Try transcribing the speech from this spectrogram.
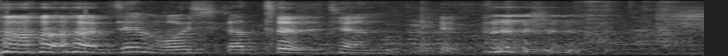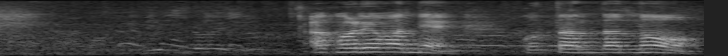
全部美味しかったじゃんってあこれはね五反田の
